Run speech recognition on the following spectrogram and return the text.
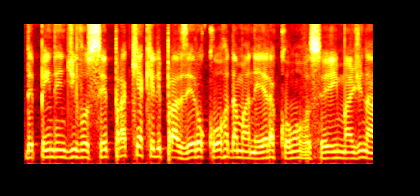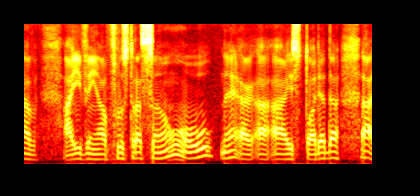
dependem de você para que aquele prazer ocorra da maneira como você imaginava. Aí vem a frustração ou né, a, a- a história da. Ah,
